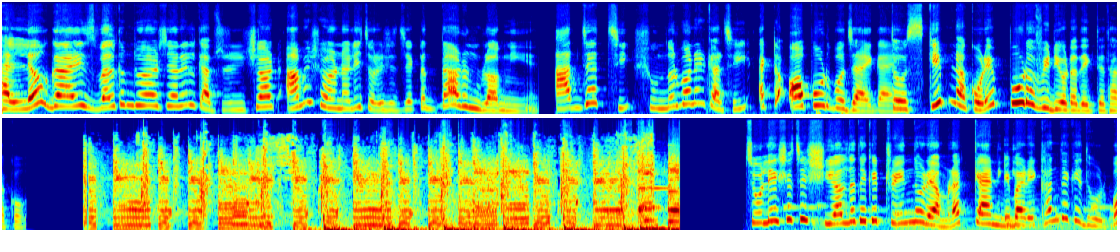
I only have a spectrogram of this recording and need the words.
Hello guys welcome to our channel capture short আমি স্বর্ণালী চলে এসেছি একটা দারুণ ব্লগ নিয়ে। আজ যাচ্ছি সুন্দরবনের কাছেই একটা অপূর্ব জায়গায়। তো স্কিপ না করে পুরো ভিডিওটা দেখতে থাকো। চলে এসেছে শিয়ালদা থেকে ট্রেন ধরে আমরা ক্যানিং। এবার এখান থেকে ধরবো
